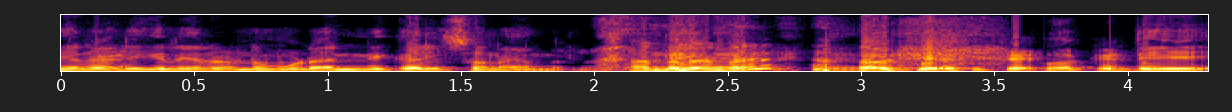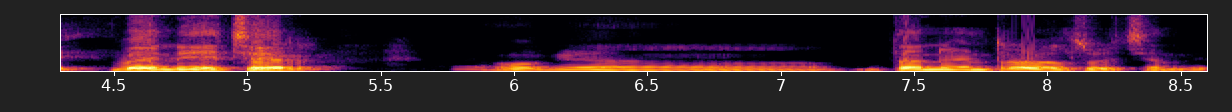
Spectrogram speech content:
మీరు అడిగిన రెండు మూడు అన్ని కలిసి ఉన్నాయి అందులో. అందులోనా? ఓకే ఓకే. ఒకటి బై నేచర్ ఒక తను ఎంటర్ అవ్వాల్సి వచ్చింది.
